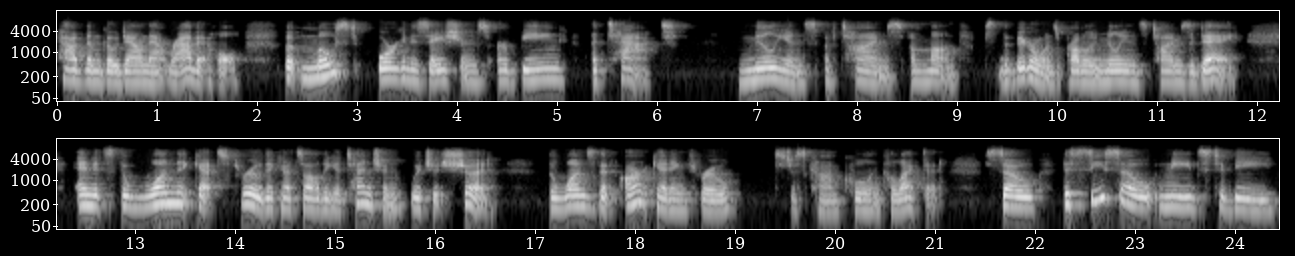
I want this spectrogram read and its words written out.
have them go down that rabbit hole. But most organizations are being attacked millions of times a month. The bigger ones probably millions of times a day. And it's the one that gets through that gets all the attention, which it should. The ones that aren't getting through, it's just calm, cool, and collected. So the CISO needs to be,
